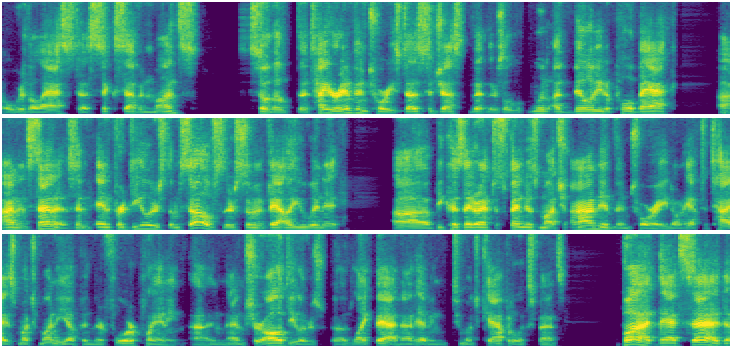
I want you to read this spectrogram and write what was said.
over the last uh, six, seven months. So the, the tighter inventories does suggest that there's a little ability to pull back uh, on incentives. And, and for dealers themselves, there's some value in it uh, because they don't have to spend as much on inventory, don't have to tie as much money up in their floor planning. Uh, and I'm sure all dealers like that, not having too much capital expense. But that said,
